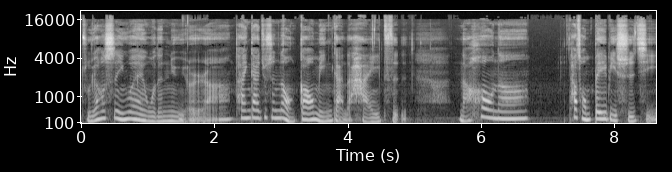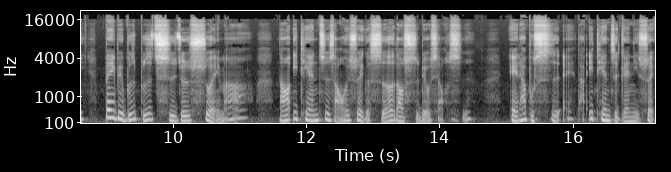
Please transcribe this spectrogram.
主要是因为我的女儿啊，她应该就是那种高敏感的孩子，然后呢，她从 baby 时期，baby 不是不是吃就是睡嘛，然后一天至少会睡个十二到十六小时。诶，他不是诶，他一天只给你睡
